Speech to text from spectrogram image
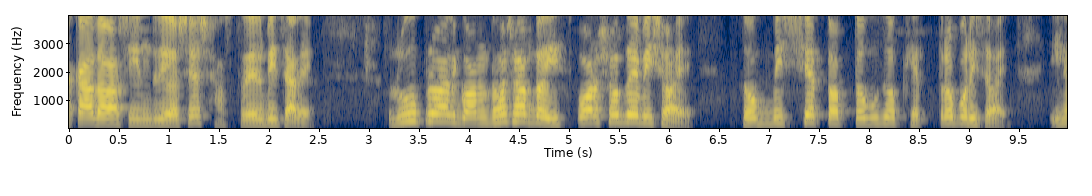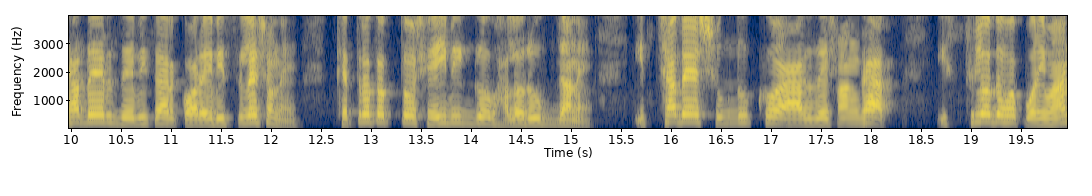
একাদশ ইন্দ্রিয় সে শাস্ত্রের বিচারে। রূপ, রস, গন্ধ, শব্দ, স্পর্শ যে বিষয় চব্বিশের তত্ত্ববুঝ ক্ষেত্র পরিচয়। ইহাদের যে বিচার করে বিশ্লেষণে, ক্ষেত্রতত্ত্ব সেই বিজ্ঞ ভালো রূপ জানে। ইচ্ছাদের সুখ দুঃখ আর যে সংঘাত, স্থূলদেহ পরিমাণ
